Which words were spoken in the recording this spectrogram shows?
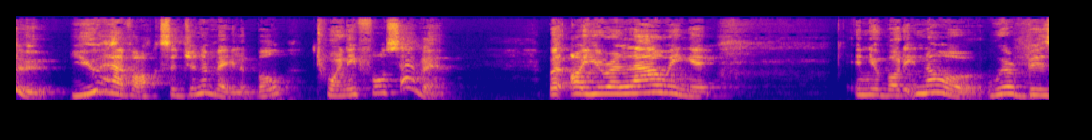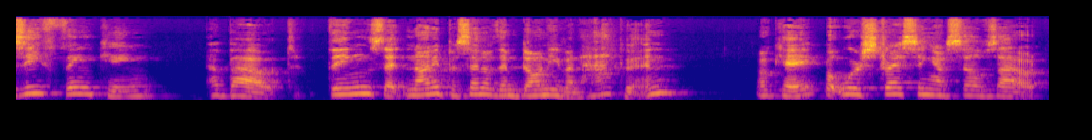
do. You have oxygen available 24 7. But are you allowing it in your body? No, we're busy thinking about things that 90% of them don't even happen. Okay. But we're stressing ourselves out.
